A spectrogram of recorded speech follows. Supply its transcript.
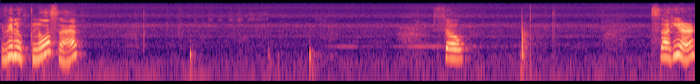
if you look closer so so here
